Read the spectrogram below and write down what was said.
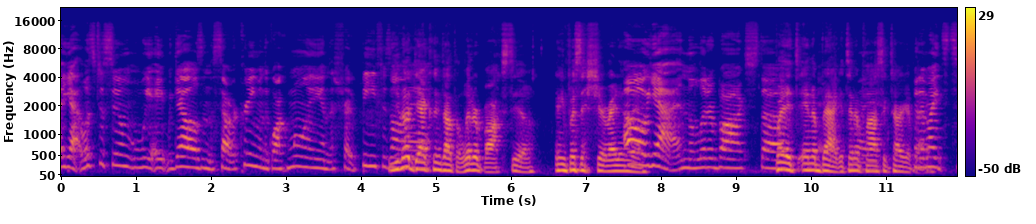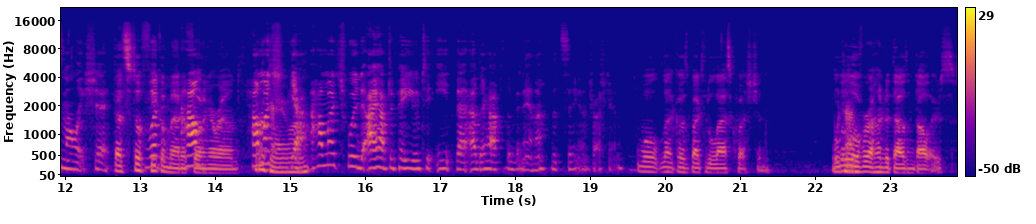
uh, yeah, let's just assume we ate Miguel's and the sour cream and the guacamole and the shredded beef is You on You know, it. Dad cleans out the litter box too, and he puts that shit right in Oh there. Oh yeah, and the litter box stuff. But it's in a bag. It's in a plastic Target bag. But bag. it might smell like shit. That's still What- fecal matter how- floating around. How much? Okay, Yeah. How much would I have to pay you to eat that other half of the banana that's sitting in the trash can? Well, that goes back to the last question. A What little kind? over a hundred thousand dollars.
